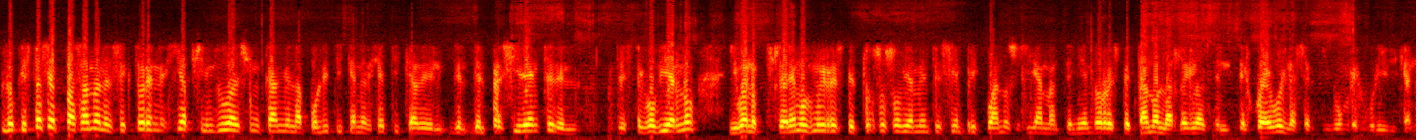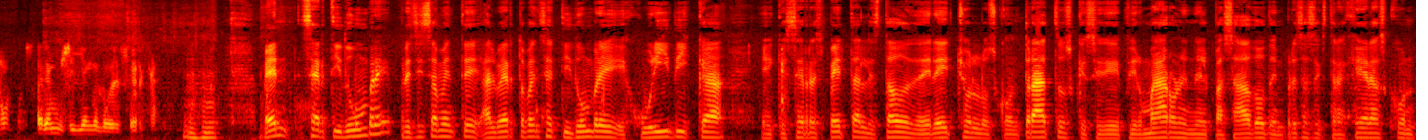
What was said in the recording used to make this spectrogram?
Lo que está pasando en el sector energía, pues, sin duda, es un cambio en la política energética del, del, presidente del, de este gobierno y bueno, pues seremos muy respetuosos, obviamente, siempre y cuando se sigan manteniendo, respetando las reglas del, juego y la certidumbre jurídica, ¿no? Estaremos siguiéndolo de cerca. ¿Ven certidumbre, precisamente, Alberto, ven certidumbre jurídica, eh, que se respeta el Estado de Derecho, los contratos que se firmaron en el pasado de empresas extranjeras con,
